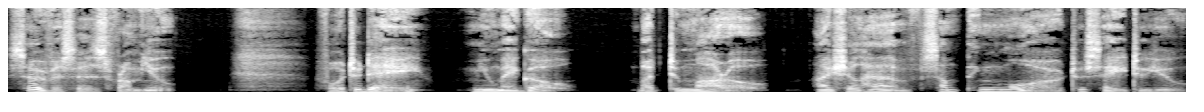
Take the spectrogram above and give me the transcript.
services from you. For today you may go, but tomorrow I shall have something more to say to you.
